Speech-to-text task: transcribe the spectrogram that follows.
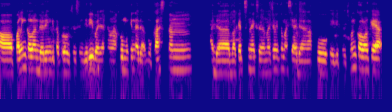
uh, paling kalau dari yang kita produksi sendiri banyak yang laku mungkin ada mu custom ada bucket snack segala macam itu masih ada yang laku kayak gitu. Cuman kalau kayak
